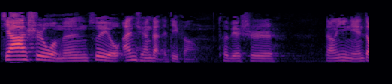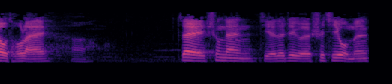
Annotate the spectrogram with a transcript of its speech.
家是我们最有安全感的地方，特别是当一年到头来啊，在圣诞节的这个时期，我们。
